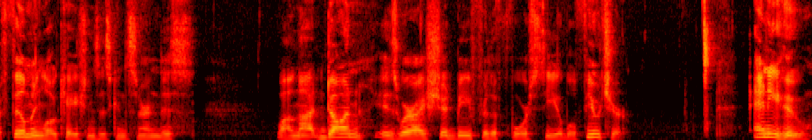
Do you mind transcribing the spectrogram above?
filming locations is concerned. This, while not done, is where I should be for the foreseeable future. Anywho,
